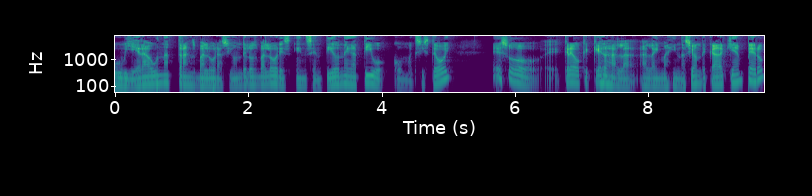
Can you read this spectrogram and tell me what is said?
hubiera una transvaloración de los valores en sentido negativo, como existe hoy? Eso eh, creo que queda a la, imaginación de cada quien, pero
